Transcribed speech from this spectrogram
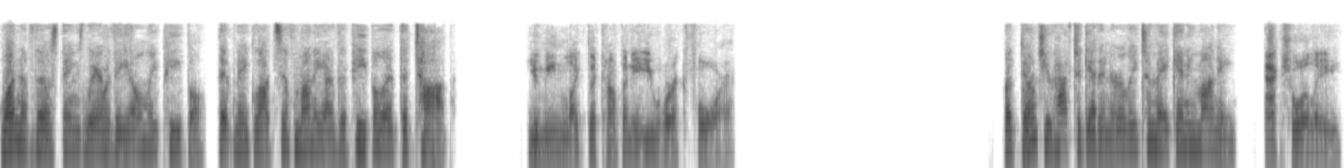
One of those things where the only people that make lots of money are the people at the top. You mean like the company you work for? But don't you have to get in early to make any money? Actually,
